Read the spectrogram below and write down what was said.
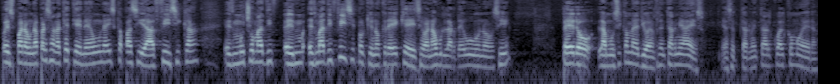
pues para una persona que tiene una discapacidad física es mucho más, dif- es, es más difícil porque uno cree que se van a burlar de uno, ¿sí? Pero la música me ayudó a enfrentarme a eso y aceptarme tal cual como era.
